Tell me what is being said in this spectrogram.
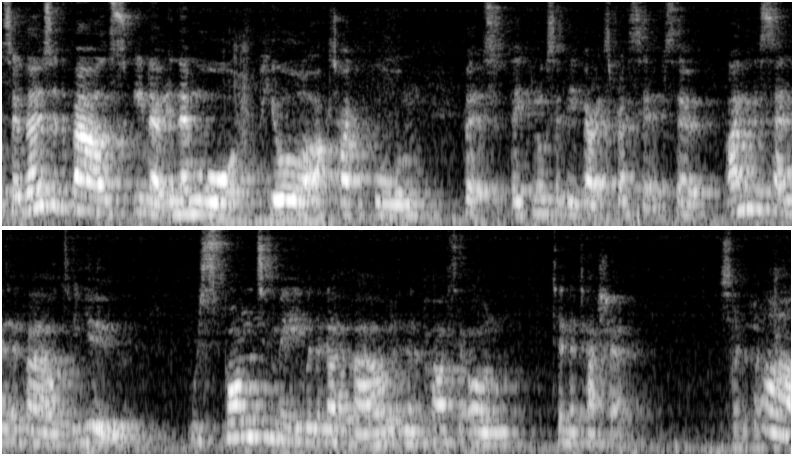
Beautiful. So those are the vowels, you know, in their more pure archetypal form, but they can also be very expressive. So I'm going to send a vowel to you, respond to me with another vowel, and then pass it on to Natasha. Same vowel. Ah,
